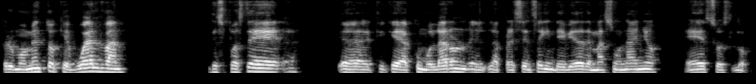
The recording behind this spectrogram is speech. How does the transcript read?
Pero el momento que vuelvan, después de eh, que, acumularon la presencia indebida de más de un año, eso es lo,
